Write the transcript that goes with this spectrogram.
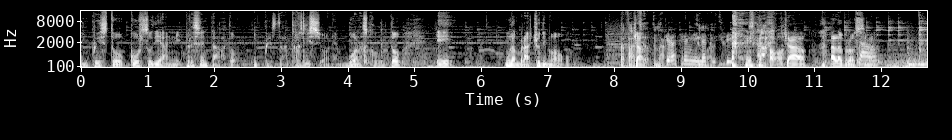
in questo corso di anni presentato in questa trasmissione. Buon ascolto e un abbraccio di nuovo. Da Fazio Ciao. e Marco Grazie mille e a tutti. Ciao. Ciao, alla prossima. Ciao.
